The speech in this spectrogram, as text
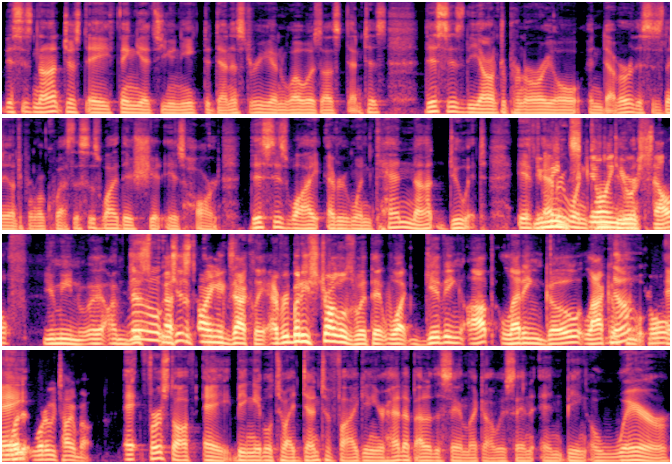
this is not just a thing that's unique to dentistry and woe is us dentists. This is the entrepreneurial endeavor. This is the entrepreneurial quest. This is why this shit is hard. This is why everyone cannot do it. If you everyone mean scaling yourself, it, you mean uh, I'm just no, specifying just, exactly. Everybody struggles with it. What giving up, letting go, lack of no, control. A, what, what are we talking about? First off, a being able to identify, getting your head up out of the sand, like I was saying, and being aware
